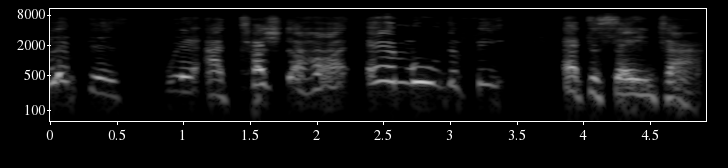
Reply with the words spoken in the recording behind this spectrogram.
flip this where I touch the heart and move the feet at the same time?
